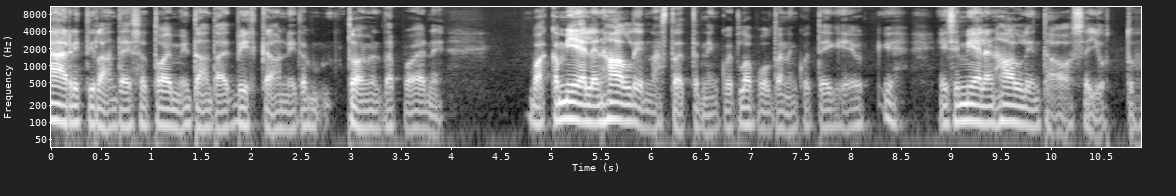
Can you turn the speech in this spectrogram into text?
ääritilanteissa toimitaan tai mitkä on niitä toimintatapoja, niin vaikka mielen hallinnasta, että, niin kuin, että lopulta niin kuin, että ei, ei, ei se mielen hallinta ole se juttu,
